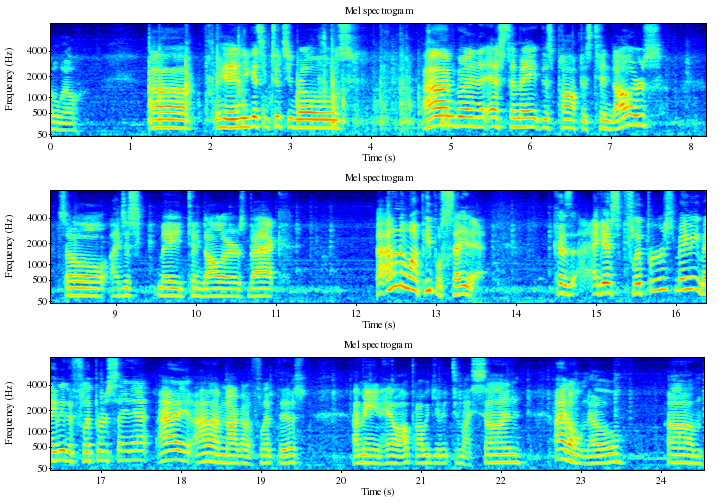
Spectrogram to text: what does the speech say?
Oh well. Uh, and you get some Tootsie Rolls. I'm going to estimate this pop is $10. So I just made $10 back. I don't know why people say that. Because I guess flippers, maybe? Maybe the flippers say that. I, I'm not going to flip this. I mean, hell, I'll probably give it to my son. I don't know. Um,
